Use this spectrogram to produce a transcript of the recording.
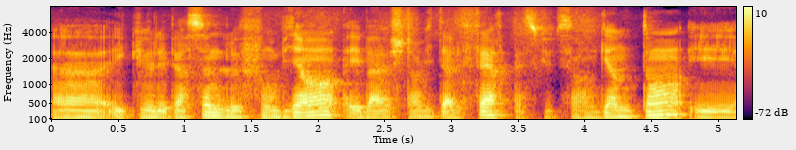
euh, et que les personnes le font bien, et bah, je t'invite à le faire parce que c'est un gain de temps et,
